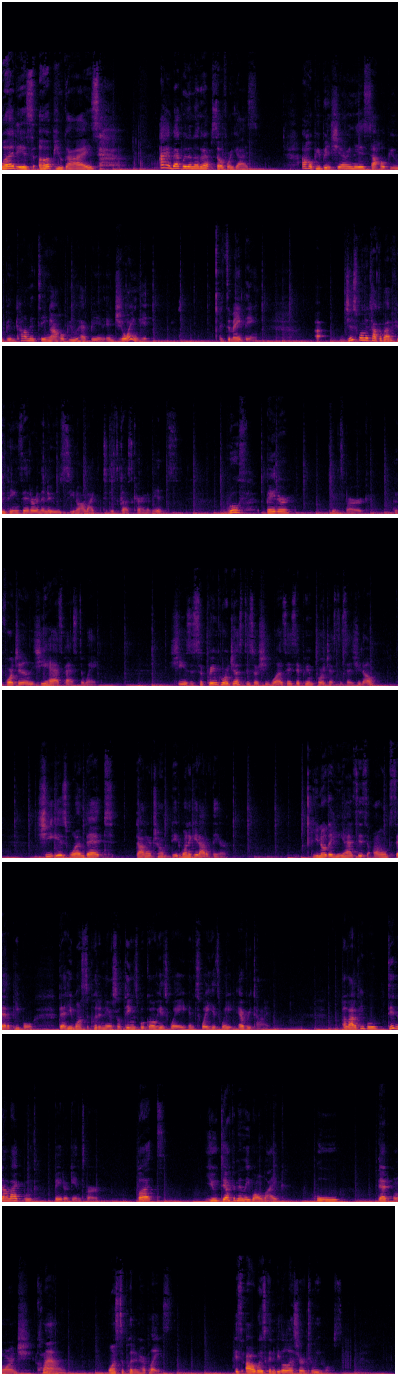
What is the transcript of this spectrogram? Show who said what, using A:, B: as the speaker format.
A: What is up, you guys? I am back with another episode for you guys. I hope you've been sharing this. I hope you've been commenting. I hope you have been enjoying it. It's the main thing. I just want to talk about a few things that are in the news. You know, I like to discuss current events. Ruth Bader Ginsburg. Unfortunately, she has passed away. She is a Supreme Court justice, or she was a Supreme Court justice, as you know. She is one that Donald Trump did want to get out of there. You know that he has his own set of people that he wants to put in there so things will go his way and sway his way every time. A lot of people did not like Ruth Bader Ginsburg, but you definitely won't like who that orange clown wants to put in her place. It's always going to be the lesser of two evils.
